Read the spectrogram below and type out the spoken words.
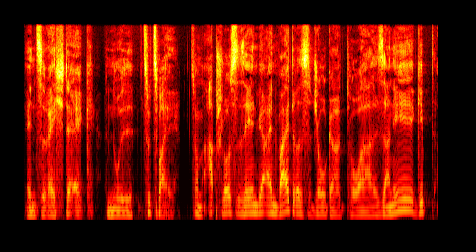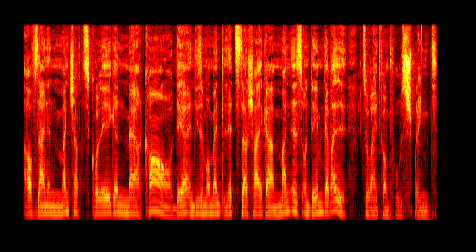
ins rechte Eck. 0 zu 2. Zum Abschluss sehen wir ein weiteres Joker-Tor. Sané gibt auf seinen Mannschaftskollegen Mercant, der in diesem Moment letzter Schalker Mann ist und dem der Ball zu weit vom Fuß springt.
